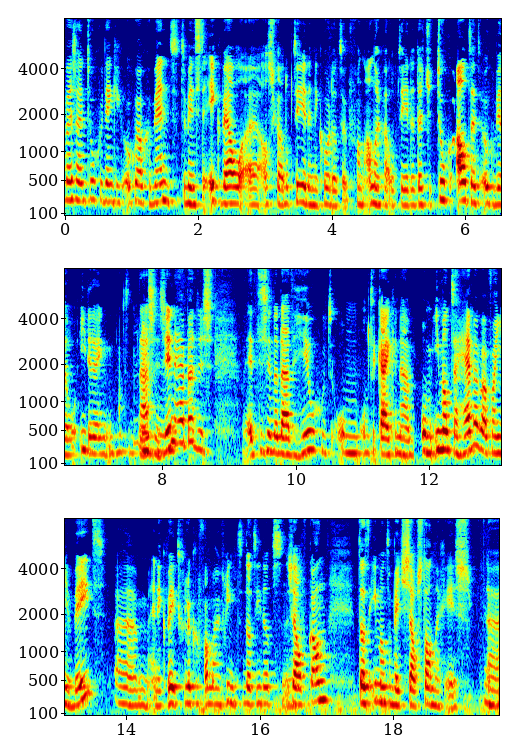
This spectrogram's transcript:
Wij zijn toch, denk ik, ook wel gewend, tenminste ik wel als geadopteerde, en ik hoor dat ook van andere geadopteerden, dat je toch altijd ook wil, iedereen moet het naar zijn mhm. zin hebben. Dus het is inderdaad heel goed om, om te kijken naar, om iemand te hebben waarvan je weet, ehm, en ik weet gelukkig van mijn vriend dat hij dat zelf kan, dat iemand een beetje zelfstandig is. Uh,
